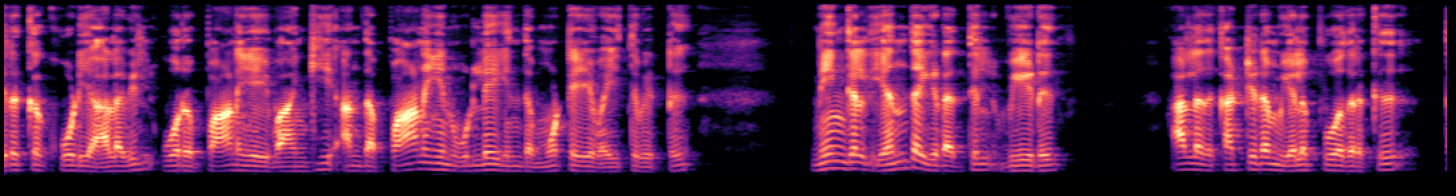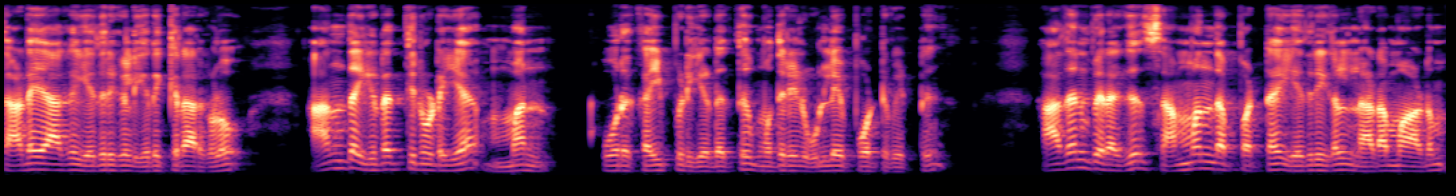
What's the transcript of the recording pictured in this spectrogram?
இருக்கக்கூடிய அளவில் ஒரு பானையை வாங்கி அந்த பானையின் உள்ளே இந்த மூட்டையை வைத்துவிட்டு நீங்கள் எந்த இடத்தில் வீடு அல்லது கட்டிடம் எழுப்புவதற்கு தடையாக எதிரிகள் இருக்கிறார்களோ அந்த இடத்தினுடைய மண் ஒரு கைப்பிடி எடுத்து முதலில் உள்ளே போட்டுவிட்டு அதன் பிறகு சம்பந்தப்பட்ட எதிரிகள் நடமாடும்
